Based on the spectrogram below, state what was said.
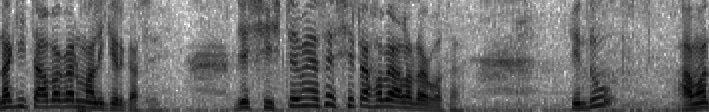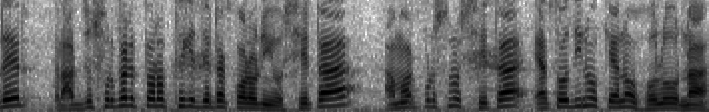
নাকি চা বাগান মালিকের কাছে? যে সিস্টেমে আছে, সেটা হবে আলাদা কথা। কিন্তু আমাদের রাজ্য সরকারের তরফ থেকে যেটা করণীয়, সেটা আমার প্রশ্ন, সেটা এতদিনও কেন হলো না?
